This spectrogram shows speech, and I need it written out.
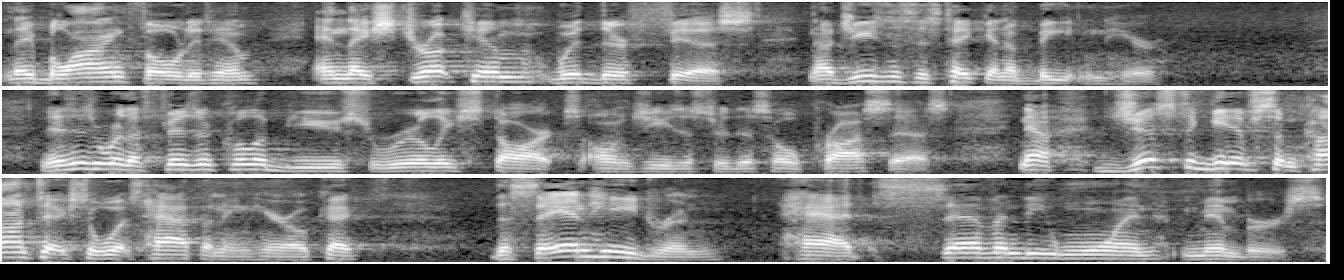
they blindfolded him, and they struck him with their fists. Now, Jesus is taking a beating here. This is where the physical abuse really starts on Jesus through this whole process. Now, just to give some context to what's happening here, okay? The Sanhedrin had 71 members.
